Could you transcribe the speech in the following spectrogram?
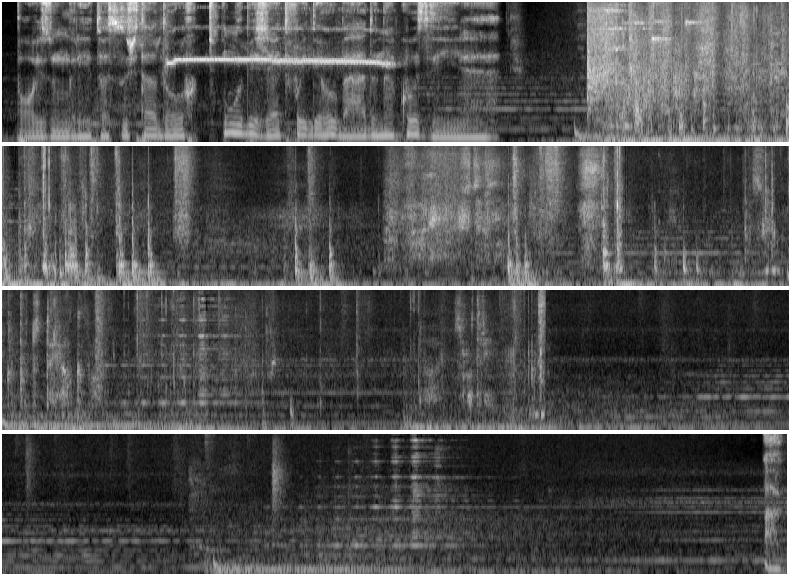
Após um grito assustador, um objeto foi derrubado na cozinha.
